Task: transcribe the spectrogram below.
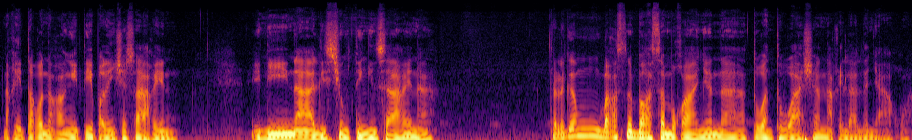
Nakita ko nakangiti pa rin siya sa akin. Hindi inaalis yung tingin sa akin ha. Talagang bakas na bakas sa mukha niya na tuwan-tuwa siya nakilala niya ako.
